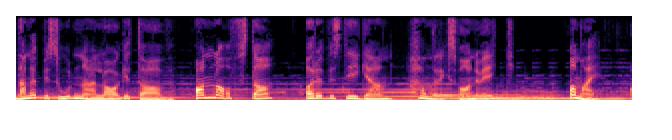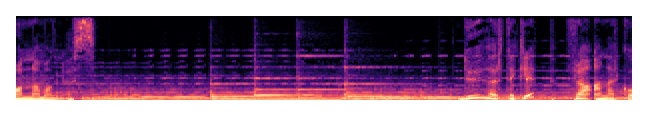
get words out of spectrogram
Denne episoden er laget av Anna Offstad, Arve Stigen, Henrik Svanevik og meg, Anna Magnus. Du hørte klipp fra NRK.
